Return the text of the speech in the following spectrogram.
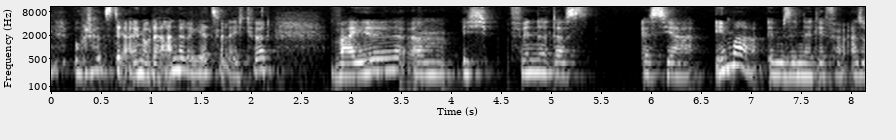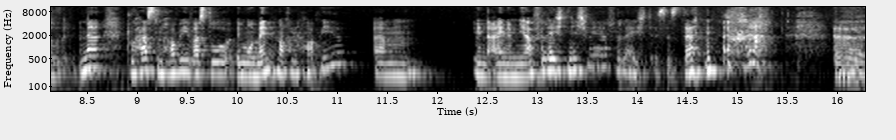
oder es der eine oder andere jetzt vielleicht hört weil ähm, ich finde, dass es ja immer im Sinne der, also ne, du hast ein Hobby, was du im Moment noch ein Hobby, ähm, in einem Jahr vielleicht nicht mehr, vielleicht ist es dann äh,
